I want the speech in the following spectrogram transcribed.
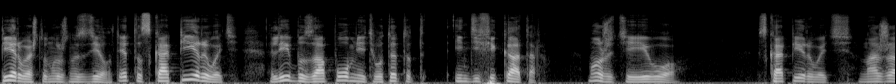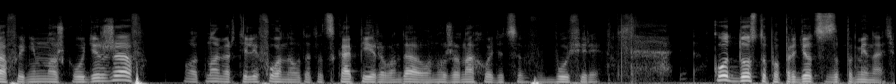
Первое, что нужно сделать, это скопировать, либо запомнить вот этот идентификатор. Можете его скопировать, нажав и немножко удержав. Вот номер телефона вот этот скопирован, да, он уже находится в буфере. Код доступа придется запоминать.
